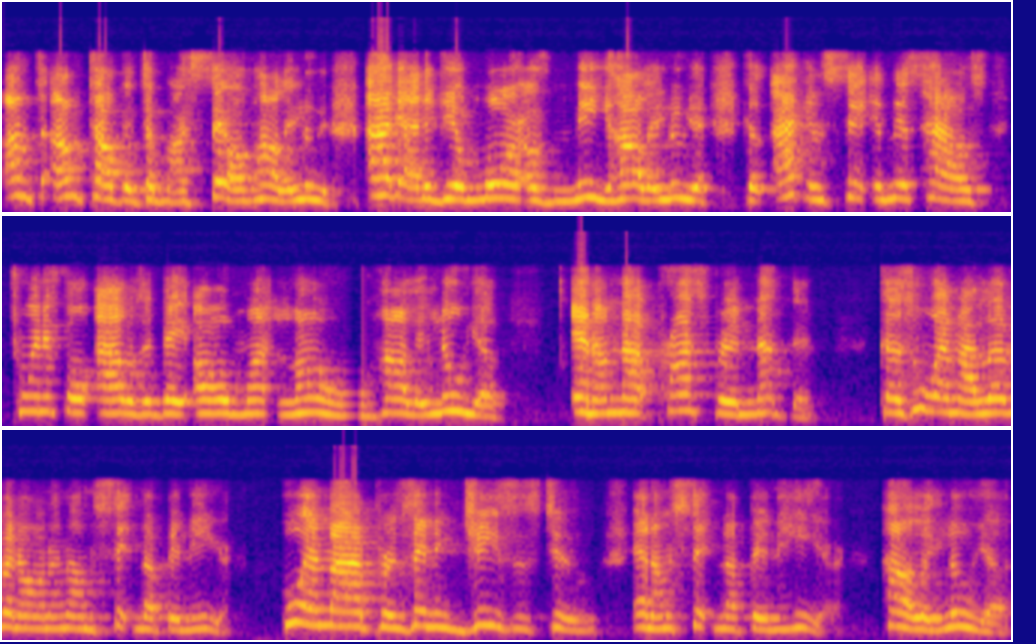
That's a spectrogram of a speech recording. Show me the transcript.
I'm, t- I'm talking to myself. Hallelujah. I got to give more of me. Hallelujah. Because I can sit in this house 24 hours a day all month long. Hallelujah. And I'm not prospering nothing. Because who am I loving on and I'm sitting up in here? Who am I presenting Jesus to? And I'm sitting up in here. Hallelujah.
